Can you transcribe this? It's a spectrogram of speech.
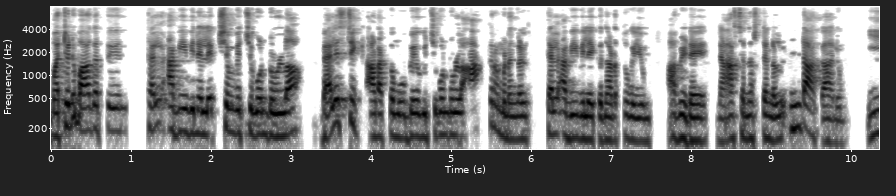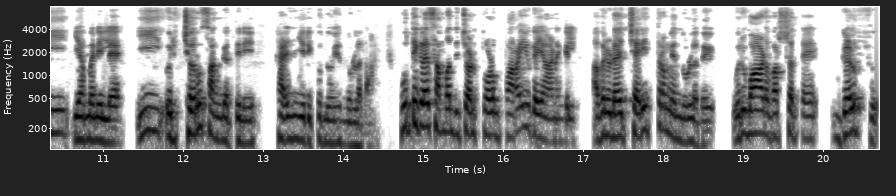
മറ്റൊരു ഭാഗത്ത് തൽ അവീവിനെ ലക്ഷ്യം വെച്ചുകൊണ്ടുള്ള ബാലിസ്റ്റിക് അടക്കം ഉപയോഗിച്ചുകൊണ്ടുള്ള ആക്രമണങ്ങൾ തെൽ അവീവിലേക്ക് നടത്തുകയും അവിടെ നാശനഷ്ടങ്ങൾ ഉണ്ടാക്കാനും ഈ യമനിലെ ഈ ഒരു ചെറു സംഘത്തിന് കഴിഞ്ഞിരിക്കുന്നു എന്നുള്ളതാണ്. ഹൂത്തികളെ സംബന്ധിച്ചിടത്തോളം പറയുകയാണെങ്കിൽ അവരുടെ ചരിത്രം എന്നുള്ളത് ഒരുപാട് വർഷത്തെ ഗൾഫ്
